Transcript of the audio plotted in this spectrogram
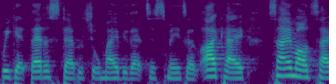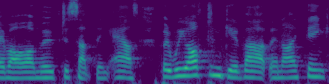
we get that established, or maybe that's just me, so okay, same old, same old, I'll move to something else. But we often give up. And I think,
